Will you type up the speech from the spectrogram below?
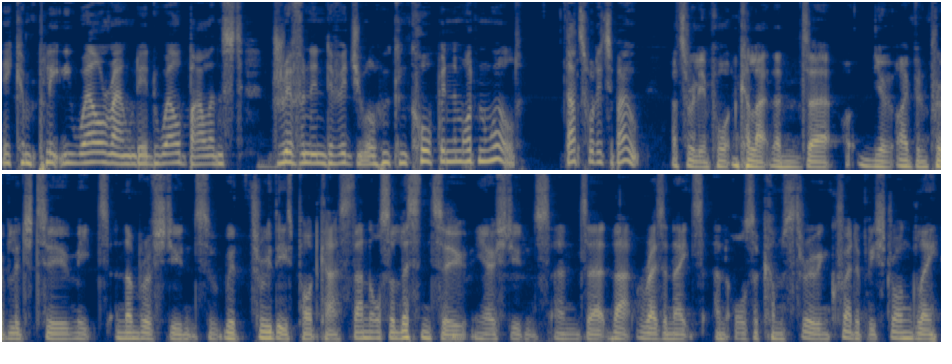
a completely well-rounded, well-balanced, driven individual who can cope in the modern world. That's what it's about. That's really important, Colette. And uh, you know, I've been privileged to meet a number of students with through these podcasts, and also listen to you know students, and uh, that resonates and also comes through incredibly strongly.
